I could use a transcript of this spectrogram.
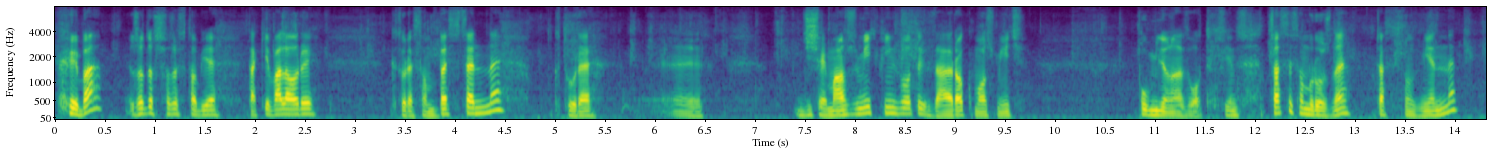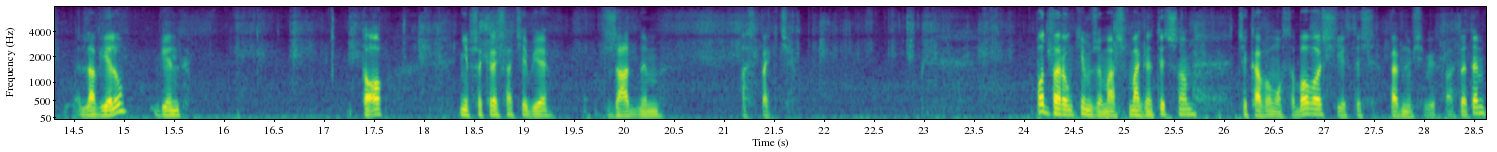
chyba, że dostrzeże w tobie takie walory, które są bezcenne, które e, dzisiaj możesz mieć 5 zł, za rok możesz mieć pół miliona złotych. Więc czasy są różne, czasy są zmienne dla wielu, więc to nie przekreśla ciebie w żadnym aspekcie. Pod warunkiem, że masz magnetyczną, ciekawą osobowość, jesteś pewnym siebie facetem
